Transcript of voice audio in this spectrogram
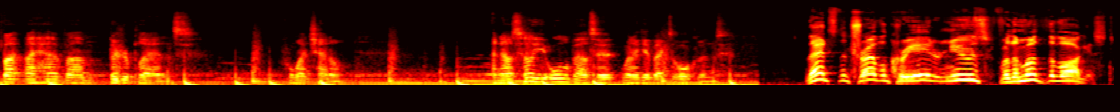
but I have um, bigger plans for my channel. And I'll tell you all about it when I get back to Auckland. That's the Travel Creator News for the month of August.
